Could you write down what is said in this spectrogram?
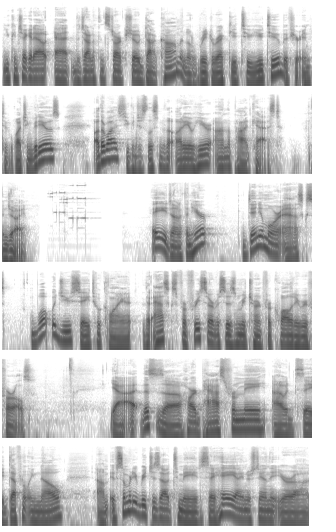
You can check it out at thejonathanstarkshow.com and it'll redirect you to YouTube if you're into watching videos. Otherwise, you can just listen to the audio here on the podcast. Enjoy. Hey, Jonathan here. Daniel Moore asks, what would you say to a client that asks for free services in return for quality referrals? Yeah, I, this is a hard pass from me. I would say definitely no. Um, if somebody reaches out to me to say, "Hey, I understand that you're, uh,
